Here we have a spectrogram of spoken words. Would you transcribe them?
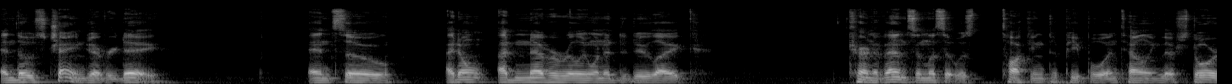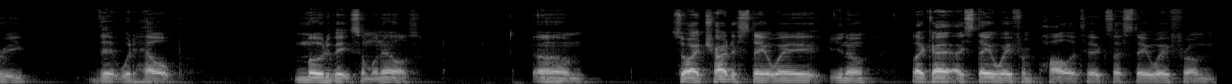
and those change every day. And so I don't I'd never really wanted to do like current events unless it was talking to people and telling their story that would help motivate someone else. Um, so I try to stay away, you know, like I, I stay away from politics, I stay away from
